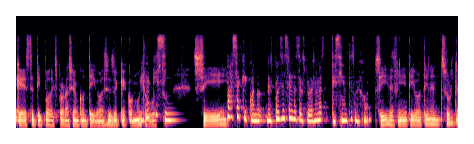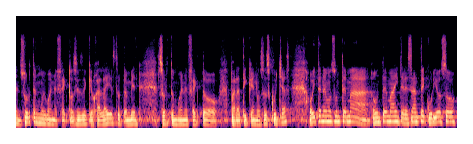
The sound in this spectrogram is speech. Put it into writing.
que este tipo de exploración contigo. Así es de que con mucho gusto. sí? Sí. Pasa que cuando después de hacer las exploraciones te sientes mejor. Sí, definitivo. Tienen, surten, surten muy buen efecto. Así es de que ojalá y esto también surte un buen efecto para ti que nos escuchas. Hoy tenemos un tema, un tema interesante, curioso,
